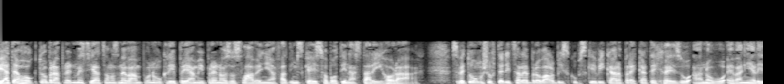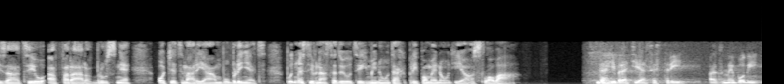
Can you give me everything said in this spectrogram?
5. oktobra pred mesiacom sme vám ponúkli priamy prenos oslávenia Fatimskej soboty na Starých horách. Svetú omšu vtedy celebroval biskupský vikár pre katechézu a novú evangelizáciu a farár v Brusne, otec Marián Bublinec. Poďme si v nasledujúcich minútach pripomenúť jeho slová. Drahí bratia a sestry, ak sme boli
